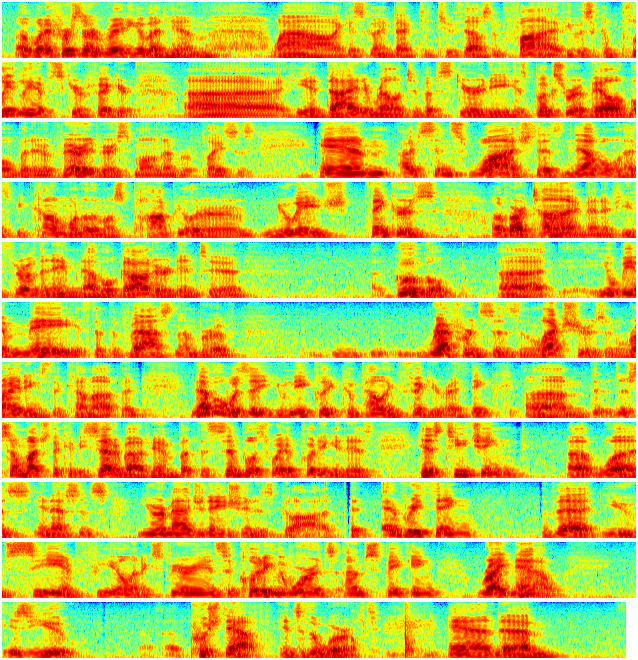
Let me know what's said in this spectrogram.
Uh, when I first started writing about him, wow, I guess going back to 2005, he was a completely obscure figure. Uh, he had died in relative obscurity. His books were available, but in a very, very small number of places. And I've since watched as Neville has become one of the most popular New Age thinkers of our time. And if you throw the name Neville Goddard into Google, uh, you'll be amazed at the vast number of references and lectures and writings that come up. And Neville was a uniquely compelling figure. I think um, there, there's so much that could be said about him, but the simplest way of putting it is his teaching uh, was, in essence, your imagination is God. That everything that you see and feel and experience, including the words I'm speaking right now, is you uh, pushed out into the world. And um,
